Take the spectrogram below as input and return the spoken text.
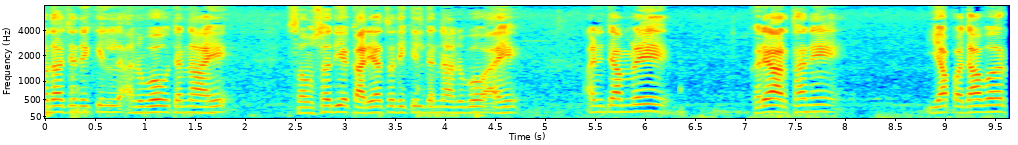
पदाचे देखील अनुभव त्यांना आहे. संसदीय कार्याचा देखील त्यांना अनुभव आहे. आणि त्यामुळे खऱ्या अर्थाने या पदावर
